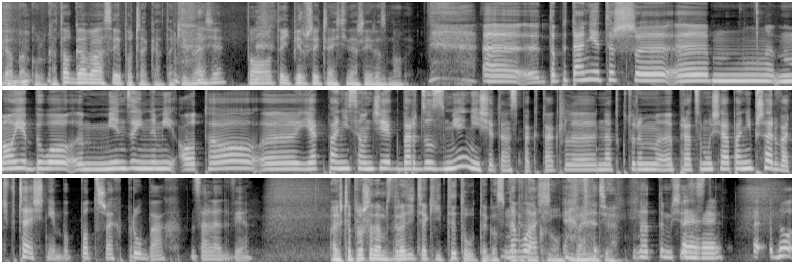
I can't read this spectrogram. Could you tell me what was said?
Gaba Kulka. To Gaba sobie poczeka w takim razie po tej pierwszej części naszej rozmowy. E, to pytanie też e, moje było między innymi o to, e, jak pani sądzi, jak bardzo zmieni się ten spektakl, nad którym pracę musiała pani przerwać wcześniej, bo po trzech próbach zaledwie. A jeszcze proszę nam zdradzić, jaki tytuł tego no spektaklu no będzie. Nad tym się e, No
